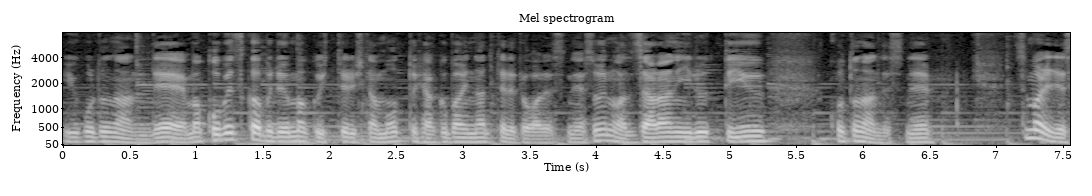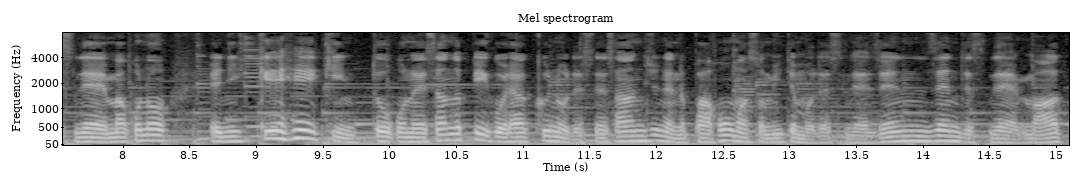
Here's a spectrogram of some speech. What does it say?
いうことなんで、まあ、個別株でうまくいってる人はもっと100倍になってるとかですねそういうのがざらにいるっていうことなんですね。つまりですね、まあ、この日経平均とこの S&P500 のですね30年のパフォーマンスを見てもですね全然ですね、まあ、圧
